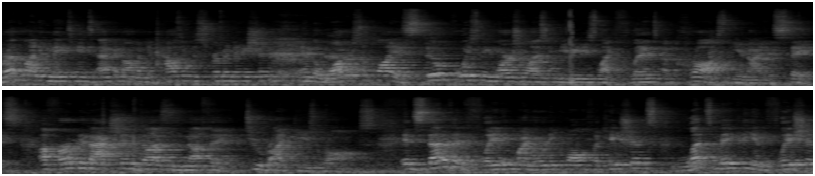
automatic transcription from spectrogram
redlining maintains economic and housing discrimination, and the water supply is still poisoning marginalized communities like Flint across the United States. Affirmative action does nothing to right these wrongs. Instead of inflating minority qualifications, let's make the inflation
